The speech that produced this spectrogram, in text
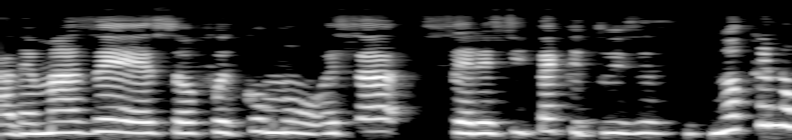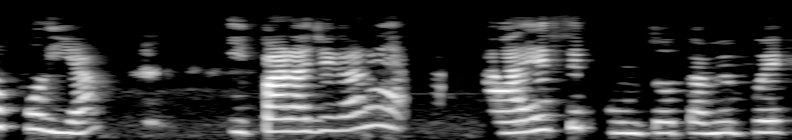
Además de eso, fue como esa cerecita que tú dices, no que no podía. Y para llegar a, a ese punto también fue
